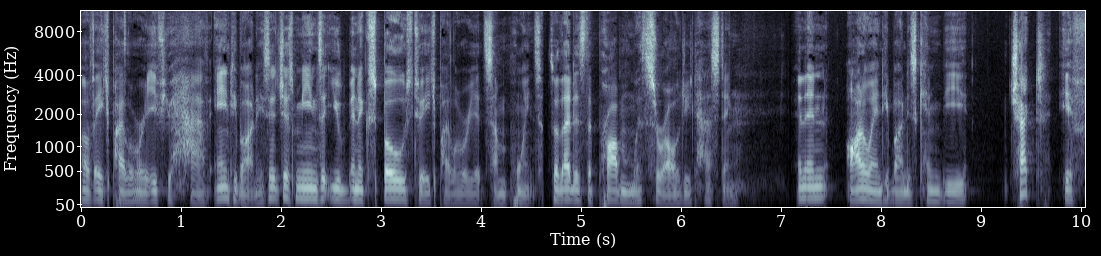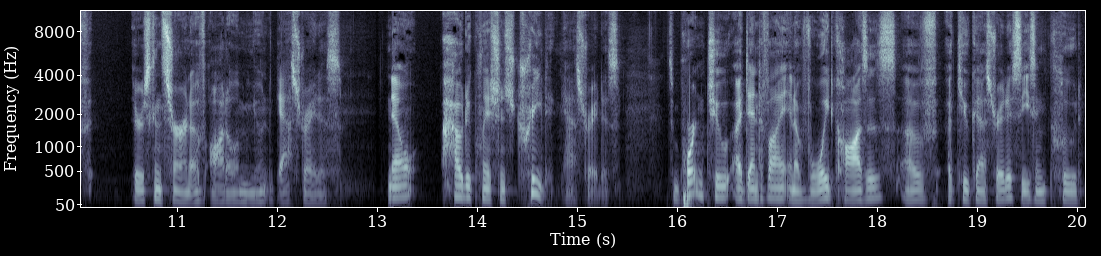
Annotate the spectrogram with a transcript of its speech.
of H. pylori if you have antibodies. It just means that you've been exposed to H. pylori at some point. So, that is the problem with serology testing. And then autoantibodies can be checked if there's concern of autoimmune gastritis. Now, how do clinicians treat gastritis? It's important to identify and avoid causes of acute gastritis. These include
